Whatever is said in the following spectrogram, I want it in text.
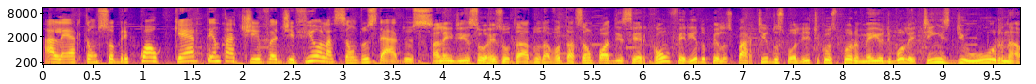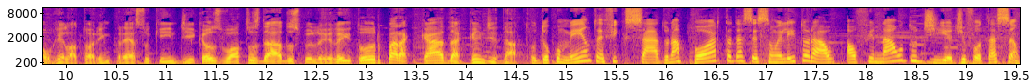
alertam sobre qualquer tentativa de violação dos dados. Além disso, o resultado da votação pode ser conferido pelos partidos políticos por meio de boletins de urna, o relatório impresso que indica os votos dados pelo eleitor para cada candidato. O documento é fixado na porta da sessão eleitoral ao final do dia de votação.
